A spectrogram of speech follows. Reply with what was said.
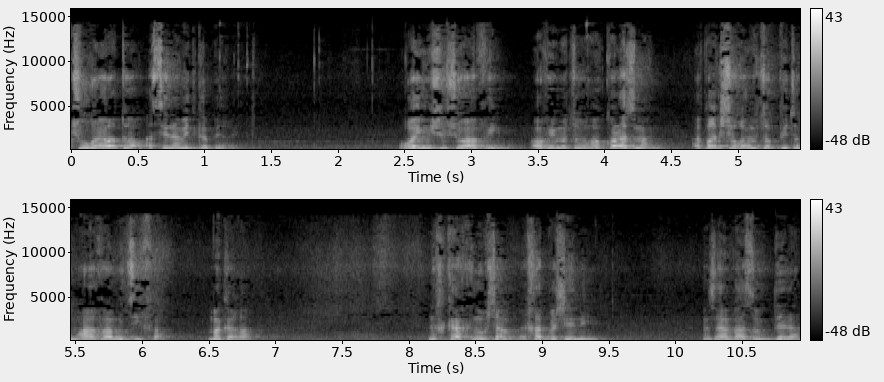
כשהוא רואה אותו, השנאה מתגברת. רואים מישהו שאוהבים, אוהבים אותו כל הזמן. אבל ברגע שרואים אותו, פתאום האהבה מציפה. מה קרה? נחקקנו עכשיו אחד בשני, אז האהבה הזו גדלה.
